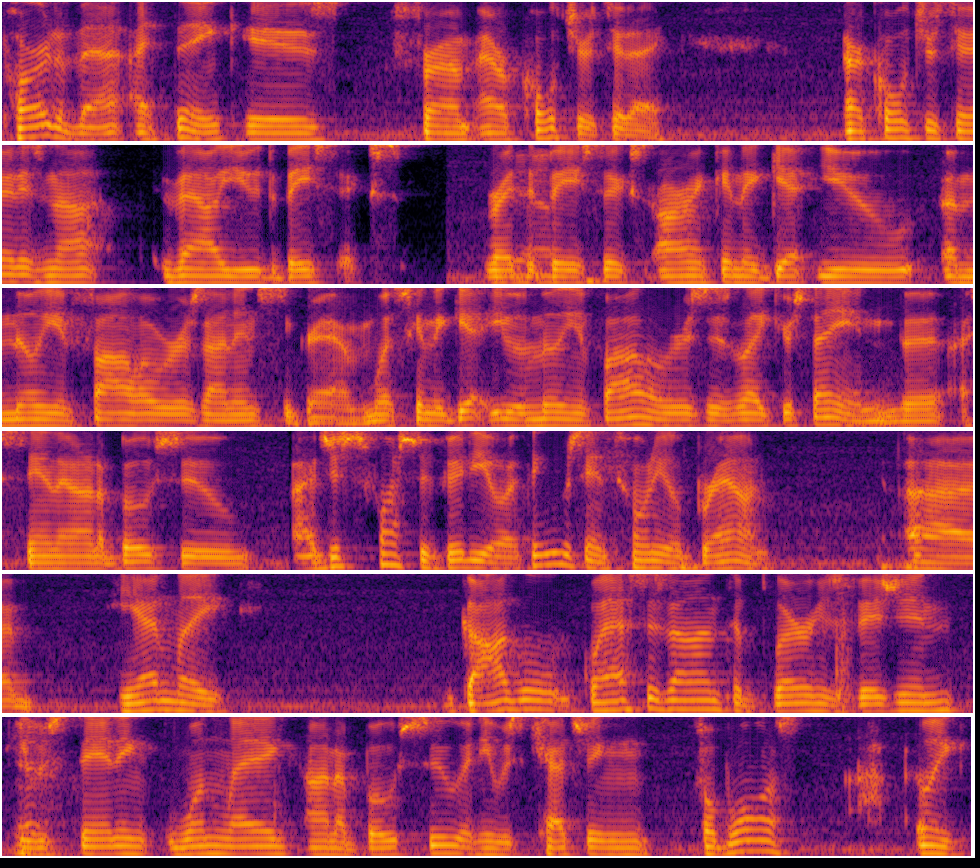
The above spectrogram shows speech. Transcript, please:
part of that, I think, is from our culture today. Our culture today does not value the basics. Right, yeah. the basics aren't going to get you a million followers on Instagram. What's going to get you a million followers is like you're saying, the I stand there on a Bosu. I just watched a video. I think it was Antonio Brown. Uh, he had like goggle glasses on to blur his vision. He was standing one leg on a Bosu and he was catching footballs. Like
